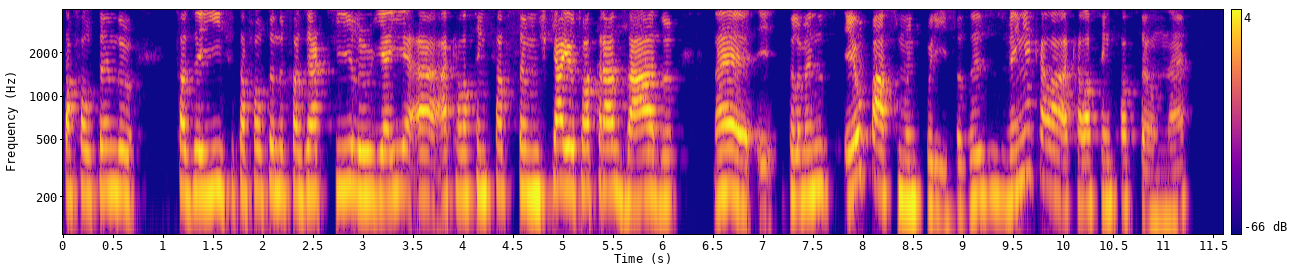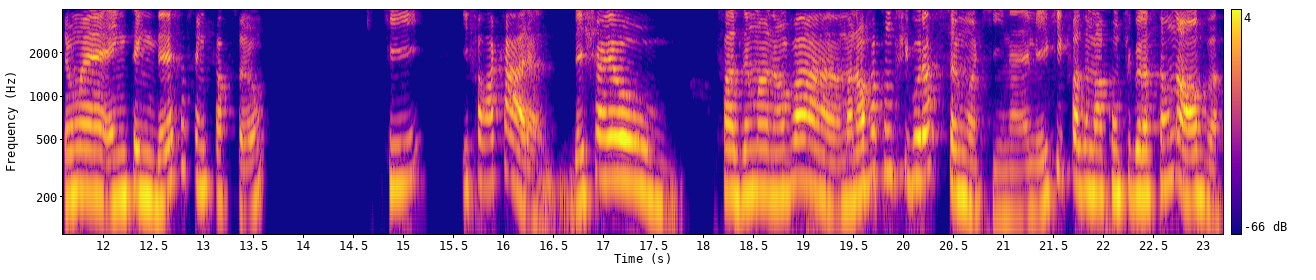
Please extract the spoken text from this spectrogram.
tá faltando fazer isso, tá faltando fazer aquilo, e aí a, aquela sensação de que ah, eu tô atrasado, né? E, pelo menos eu passo muito por isso. Às vezes vem aquela aquela sensação, né? Então é, é entender essa sensação que e falar, cara, deixa eu fazer uma nova, uma nova configuração aqui, né? É meio que fazer uma configuração nova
